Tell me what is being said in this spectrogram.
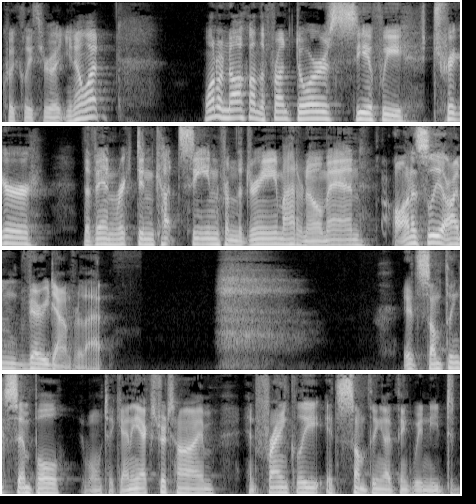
quickly through it. You know what? Want to knock on the front doors, see if we trigger the Van Richten cut scene from the dream. I don't know, man. Honestly, I'm very down for that. It's something simple. It won't take any extra time. And frankly, it's something I think we need to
